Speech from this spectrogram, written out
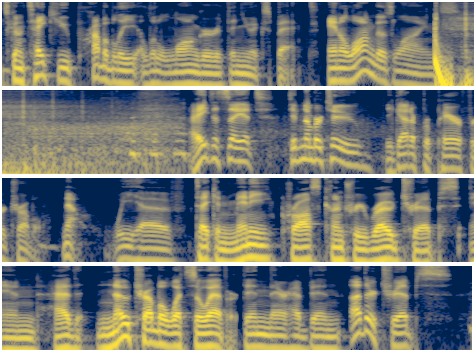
It's going to take you probably a little longer than you expect. And along those lines, I hate to say it, tip number two, you got to prepare for trouble. Now, we have taken many cross country road trips and had no trouble whatsoever. Then there have been other trips.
